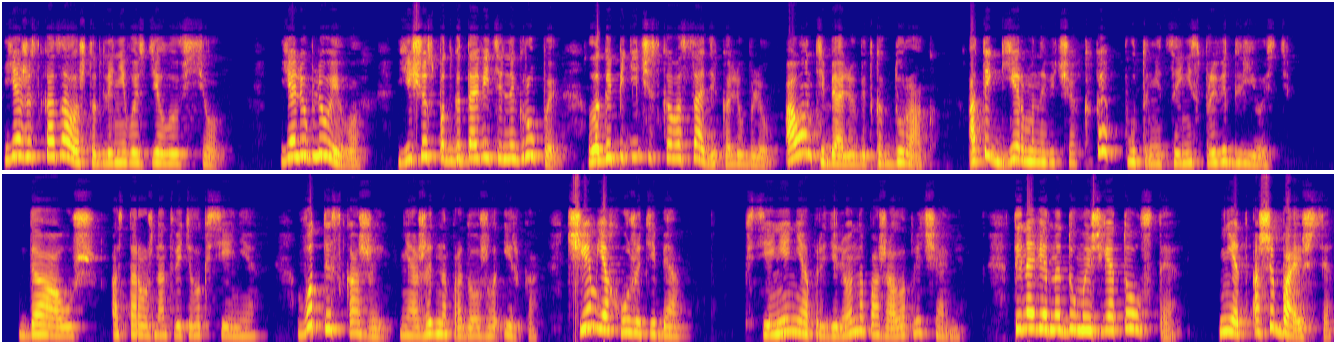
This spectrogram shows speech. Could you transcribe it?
Я же сказала, что для него сделаю все. Я люблю его. Еще с подготовительной группы логопедического садика люблю. А он тебя любит, как дурак. А ты Германовича. Какая путаница и несправедливость. Да уж, осторожно ответила Ксения. Вот ты скажи, неожиданно продолжила Ирка. Чем я хуже тебя? Ксения неопределенно пожала плечами. Ты, наверное, думаешь, я толстая? Нет, ошибаешься.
